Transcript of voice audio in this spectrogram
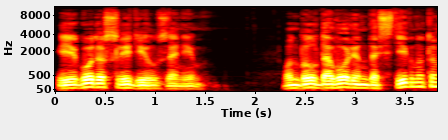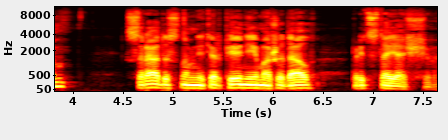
Иегуда следил за ним. Он был доволен достигнутым, с радостным нетерпением ожидал предстоящего.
